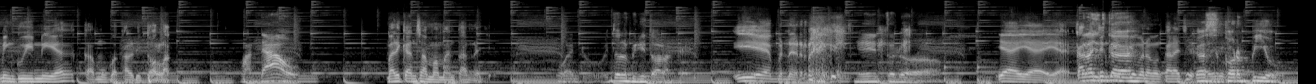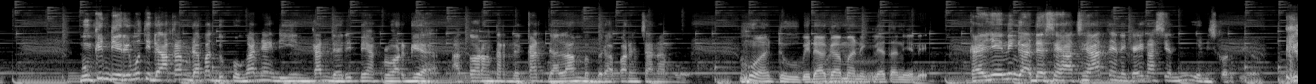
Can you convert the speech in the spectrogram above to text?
minggu ini ya, kamu bakal ditolak. Wadaw. Balikan sama mantan aja. Waduh, itu lebih ditolak ya. Iya bener. Itu dong. Ya ya ya. Kalau Lanjut jengking ke- gimana bang? Kalau Ke Scorpio. Mungkin dirimu tidak akan mendapat dukungan yang diinginkan dari pihak keluarga atau orang terdekat dalam beberapa rencanamu. Waduh, beda agama nih kelihatannya ini. Kayaknya ini nggak ada sehat-sehatnya nih, kayak kasihan juga nih Scorpio. Tapi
